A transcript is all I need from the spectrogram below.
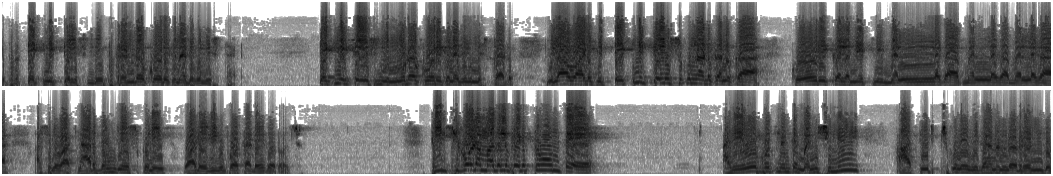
ఇప్పుడు టెక్నిక్ తెలిసింది. ఇప్పుడు రెండో కోరికను అధిగమిస్తాడు. టెక్నిక్ తెలిసింది మూడో కోరికను అధిగమిస్తాడు. ఇలా వాడికి టెక్నిక్ తెలుసుకున్నాడు కనుక కోరికలన్నింటినీ మెల్లగా మెల్లగా మెల్లగా అసలు వాటిని అర్థం చేసుకుని వాడు ఎదిగిపోతాడు ఏదో రోజు. తీర్చుకోవడం మొదలు పెడుతూ ఉంటే అదేమైపోతుందంటే మనిషిని ఆ తీర్చుకునే విధానంలో రెండు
